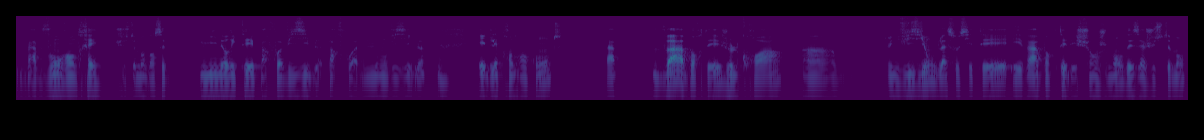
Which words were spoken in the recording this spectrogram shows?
bah, vont rentrer justement dans cette minorité parfois visible, parfois non visible, Ouais. et de les prendre en compte bah, va apporter, je le crois, un- une vision de la société et va apporter des changements, des ajustements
